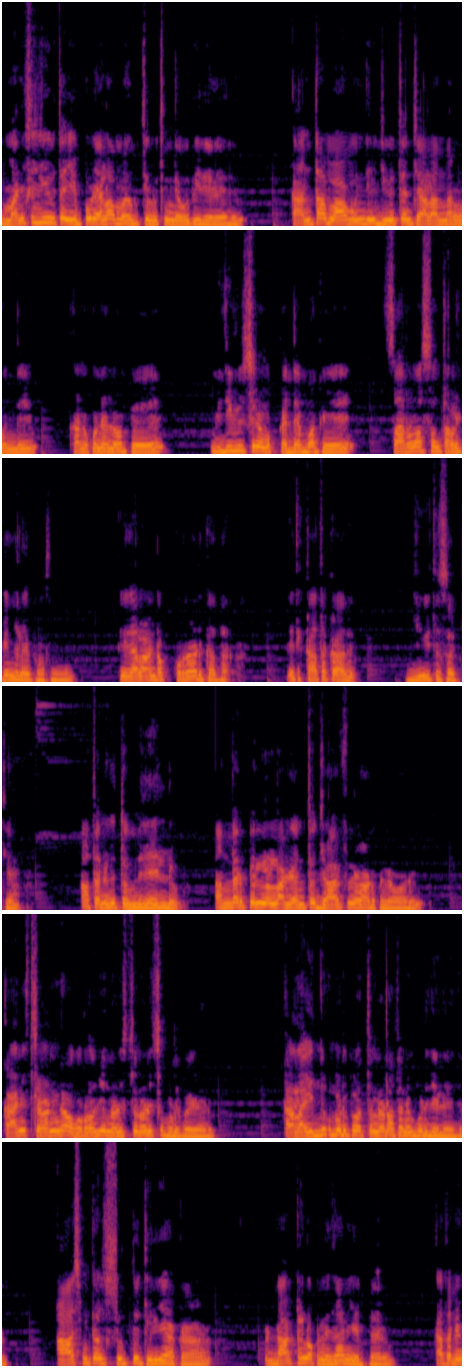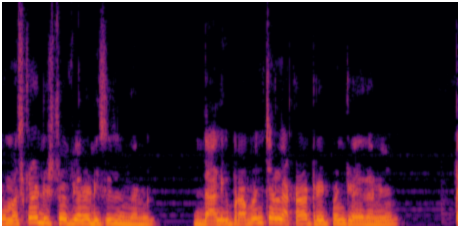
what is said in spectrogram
మనిషి జీవితం ఎప్పుడు ఎలా మలుపు తిరుగుతుంది ఎవరికి తెలియదు. అంతా బాగుంది జీవితం చాలా అందంగా ఉంది. కనుక్కునే లోపే విధి విసిన ఒక్క దెబ్బకి సర్వస్వం తలకిందలైపోతుంది. ఇది అలాంటి ఒక కుర్రాడు కథ. ఇది కథ కాదు జీవిత సత్యం. అతనికి తొమ్మిదేళ్ళు. అందరి పిల్లలాగా ఎంతో జాయిఫుల్గా ఆడుకునేవాడు. కానీ సడన్గా ఒక రోజు నడుస్తూ నడుస్తూ పడిపోయాడు. అలా ఎందుకు పడిపోతున్నాడో అతనికి కూడా తెలియదు. హాస్పిటల్ చుట్టూ తిరిగాక డాక్టర్లు ఒక నిజాన్ని చెప్పారు. అతనికి మస్కులర్ డిస్ట్రోఫీ అనే డిసీజ్ ఉందని. దానికి ప్రపంచంలో ఎక్కడా ట్రీట్మెంట్ లేదని.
